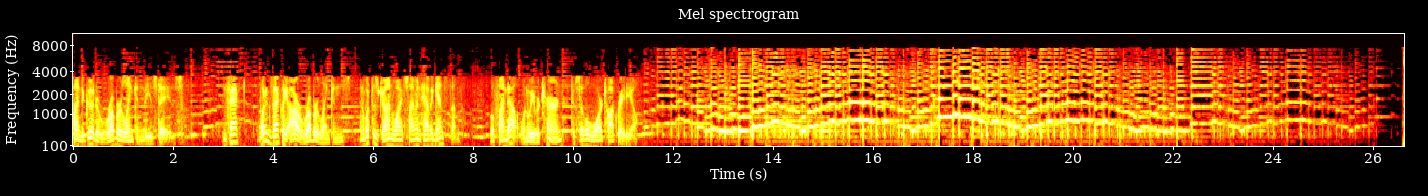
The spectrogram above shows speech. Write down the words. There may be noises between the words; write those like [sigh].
find a good rubber Lincoln these days. In fact, what exactly are rubber Lincolns, and what does John Y. Simon have against them? We'll find out when we return to Civil War Talk Radio.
